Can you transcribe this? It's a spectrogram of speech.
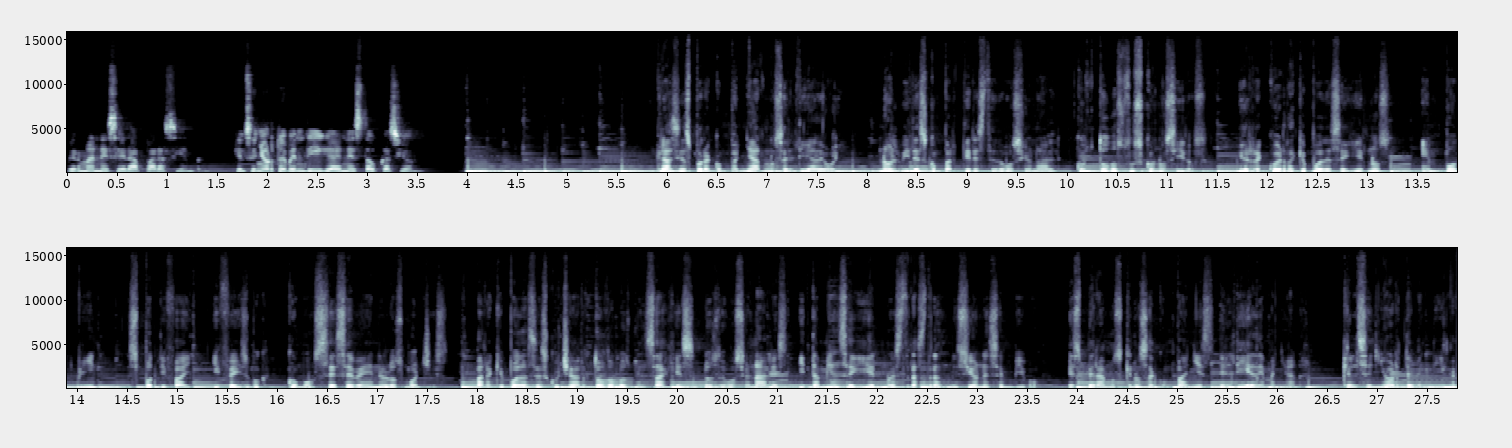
permanecerá para siempre. Que el Señor te bendiga en esta ocasión. Gracias por acompañarnos el día de hoy. No olvides compartir este devocional con todos tus conocidos y recuerda que puedes seguirnos en Podbean, Spotify y Facebook como CCBN Los Mochis para que puedas escuchar todos los mensajes, los devocionales y también seguir nuestras transmisiones en vivo. Esperamos que nos acompañes el día de mañana. Que el Señor te bendiga.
